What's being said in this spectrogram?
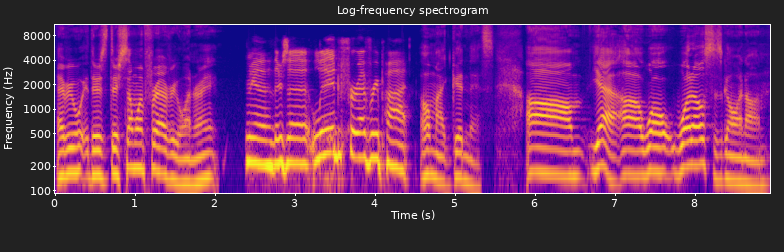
everyone there's there's someone for everyone, right? yeah, there's a lid for every pot. Oh my goodness. Um, yeah. Uh, well, what else is going on?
